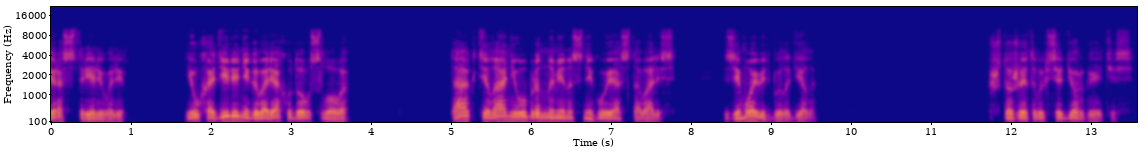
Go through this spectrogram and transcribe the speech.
и расстреливали. И уходили, не говоря худого слова. Так тела неубранными на снегу и оставались. Зимой ведь было дело. Что же это вы все дергаетесь?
